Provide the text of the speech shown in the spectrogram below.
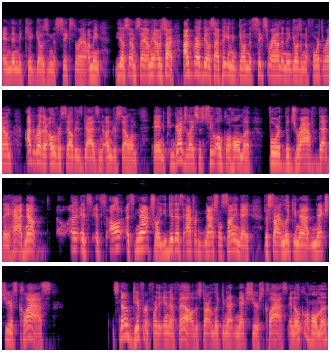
and then the kid goes in the sixth round. I mean, you know what I'm saying? I mean, I'm sorry. I'd rather be on the side picking him and go in the sixth round, and then he goes in the fourth round. I'd rather oversell these guys and undersell them. And congratulations to Oklahoma for the draft that they had. Now, uh, it's it's all it's natural. You do this after National Signing Day to start looking at next year's class. It's no different for the NFL to start looking at next year's class. And Oklahoma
